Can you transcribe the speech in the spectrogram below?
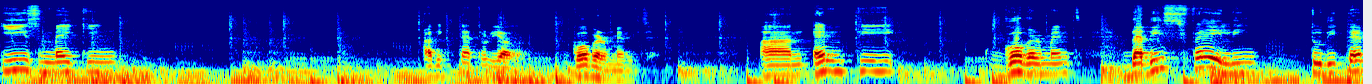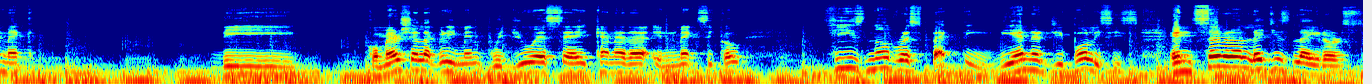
is making a dictatorial government, an empty government that is failing to the T-MEC, the commercial agreement with USA, Canada, and Mexico, he is not respecting the energy policies. And several legislators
